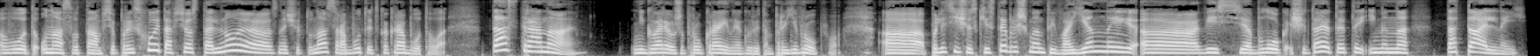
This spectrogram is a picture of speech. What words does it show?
вот, у нас вот там все происходит, а все остальное, значит, у нас работает как работало. Та страна, не говоря уже про Украину, я говорю там про Европу, а, политический истеблишмент и военный а, весь блок считают это именно тотальной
